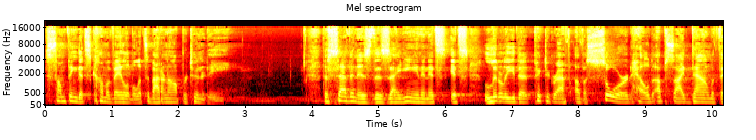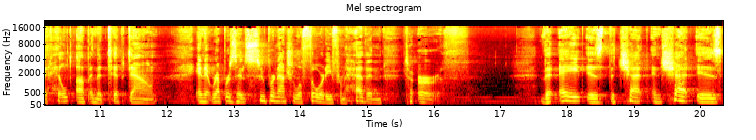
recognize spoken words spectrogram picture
something that's come available. It's about an opportunity. The seven is the Zayin, and it's, it's literally the pictograph of a sword held upside down with the hilt up and the tip down. And it represents supernatural authority from heaven to earth. The eight is the Chet, and Chet is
